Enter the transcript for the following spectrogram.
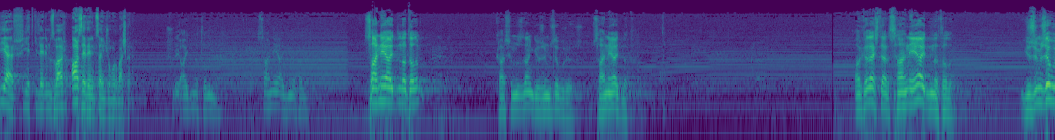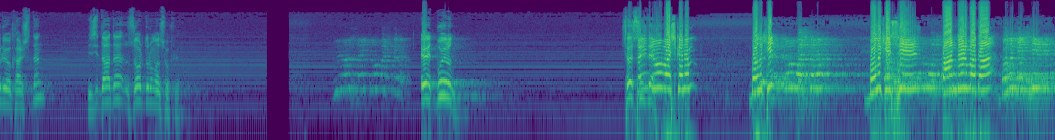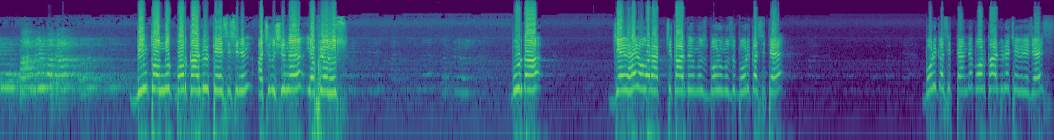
diğer yetkilerimiz var. Arz ederim Sayın Cumhurbaşkanım. Şurayı aydınlatalım ya. Sahneyi aydınlatalım. Sahneyi aydınlatalım. Karşımızdan gözümüze vuruyoruz. Sahneyi aydınlatalım. Arkadaşlar sahneyi aydınlatalım. Yüzümüze vuruyor karşıdan. Bizi daha da zor duruma sokuyor. Evet buyurun. Söz Sayın sizde. Cumhurbaşkanım Balıkesir Balıkesir Bandırma'da Balıkesir, Bandırma'da bin tonluk bor karbür tesisinin açılışını yapıyoruz. Burada cevher olarak çıkardığımız borumuzu borik asite borik asitten de bor karbüre çevireceğiz.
